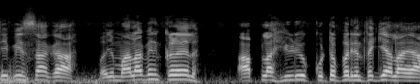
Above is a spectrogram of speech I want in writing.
ते बिन सांगा. म्हणजे मला बिन कळेल आपला व्हिडिओ कुठंपर्यंत गेला या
